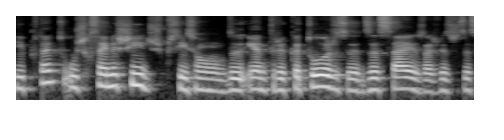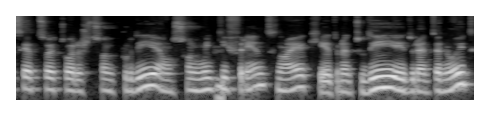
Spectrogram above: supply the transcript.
E, portanto, os recém-nascidos precisam de entre 14 a 16, às vezes 17, 18 horas de sono por dia, é um sono muito diferente, não é? Que é durante o dia e durante a noite,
